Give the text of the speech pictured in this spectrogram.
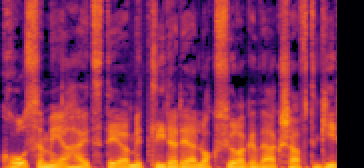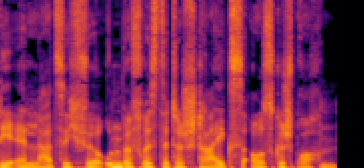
große Mehrheit der Mitglieder der Lokführergewerkschaft GDL hat sich für unbefristete Streiks ausgesprochen.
